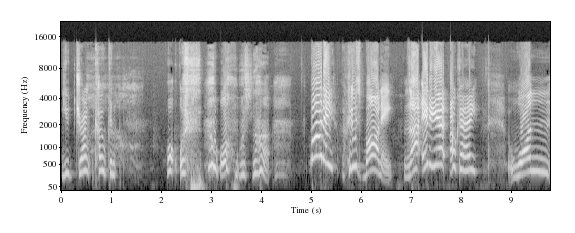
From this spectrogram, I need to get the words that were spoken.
You drank coke and what was what was that? Barney, who's Barney? That idiot. Okay. One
